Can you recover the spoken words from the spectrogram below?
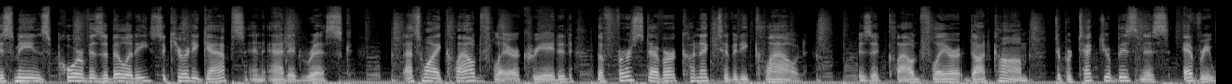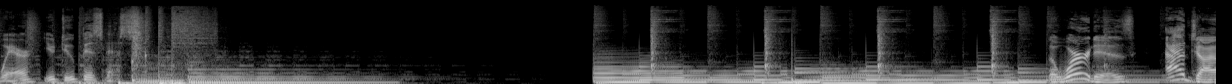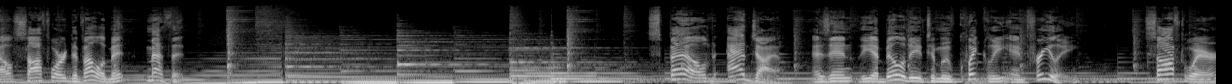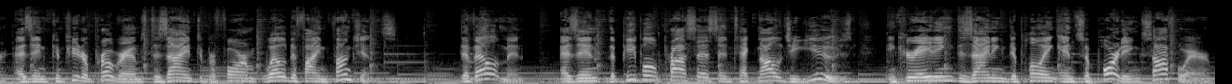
This means poor visibility, security gaps, and added risk. That's why Cloudflare created the first ever connectivity cloud. Visit cloudflare.com to protect your business everywhere you do business. The word is Agile Software Development Method. Spelled agile, as in the ability to move quickly and freely. Software, as in computer programs designed to perform well defined functions. Development, as in the people, process, and technology used in creating, designing, deploying, and supporting software.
